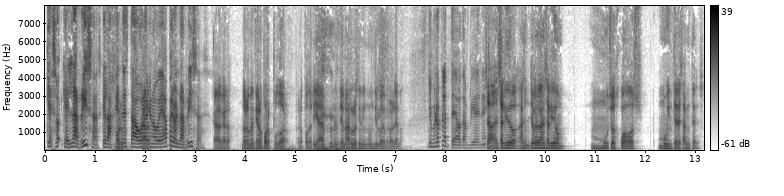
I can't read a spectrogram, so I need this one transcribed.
Que, eso- que es las risas, que la gente Por- está ahora claro. que no vea, pero es las risas. Claro, claro. No lo menciono por pudor, pero podría mencionarlo sin ningún tipo de problema. Yo me lo he planteado también, ¿eh? O sea, han salido, han- yo creo que han salido muchos juegos muy interesantes.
